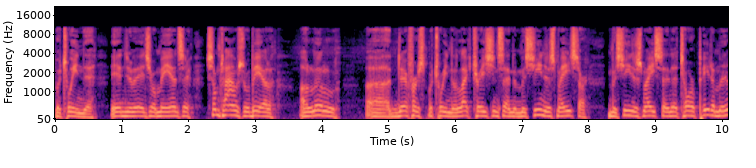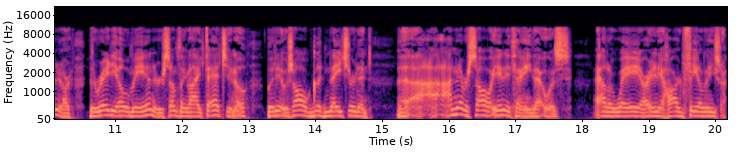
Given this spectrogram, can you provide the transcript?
between the individual men. So sometimes would be a, a little uh, difference between the electricians and the machinist mates, or machinist mates and the torpedo men, or the radio men, or something like that, you know. But it was all good natured, and uh, I, I never saw anything that was out of way or any hard feelings or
